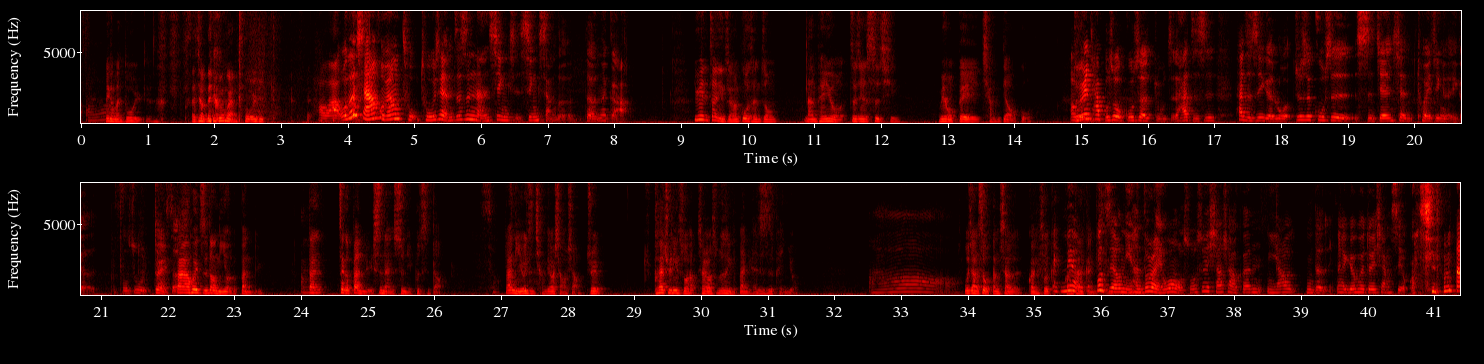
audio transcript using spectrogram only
哦，那个蛮多余的，三角内裤蛮多余的。好啊，我在想要怎么样凸凸显这是男性心想的的那个啊。因为在你整个过程中，男朋友这件事情没有被强调过。哦，因为他不是我故事的主旨，他只是他只是一个逻，就是故事时间线推进的一个辅助角色。对，大家会知道你有个伴侣，嗯、但这个伴侣是男是女不知道。那你又一直强调小小，就会不太确定说小小是不是你的伴侣，还是只是朋友。哦。我讲的是我当下的观受感，欸、没有感觉。不只有你，很多人也问我说，所以小小跟你要你的那个约会对象是有关系的吗？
